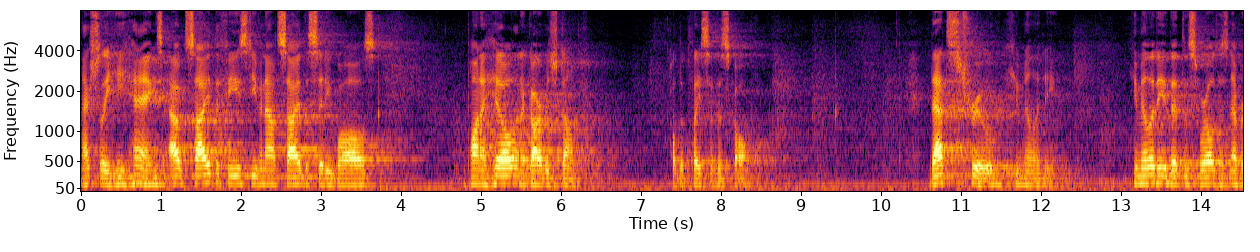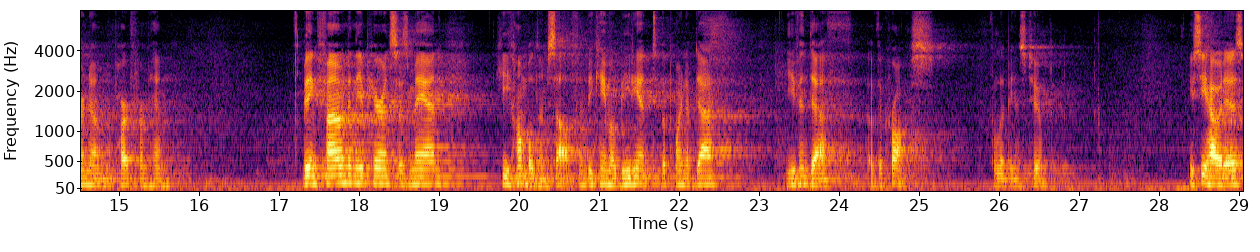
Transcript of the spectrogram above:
Actually, he hangs outside the feast, even outside the city walls, upon a hill in a garbage dump called the place of the skull. That's true humility. Humility that this world has never known apart from him. Being found in the appearance as man, he humbled himself and became obedient to the point of death, even death of the cross. Philippians 2. You see how it is?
